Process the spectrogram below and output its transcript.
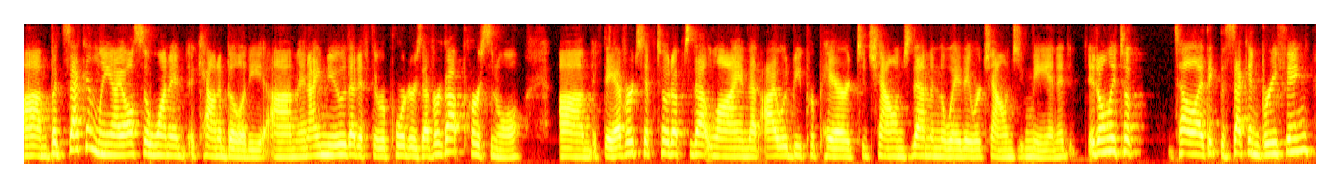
Um, but secondly i also wanted accountability. Um, and i knew that if the reporters ever got personal um, if they ever tiptoed up to that line that i would be prepared to challenge them in the way they were challenging me. And it, it only took Tell I think the second briefing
